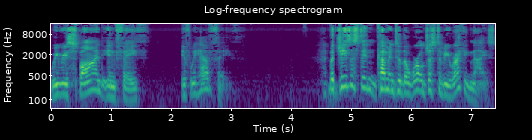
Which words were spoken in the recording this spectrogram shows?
we respond in faith if we have faith. But Jesus didn't come into the world just to be recognized.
